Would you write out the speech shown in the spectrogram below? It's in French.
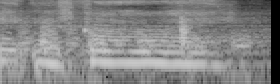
Take me far away.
